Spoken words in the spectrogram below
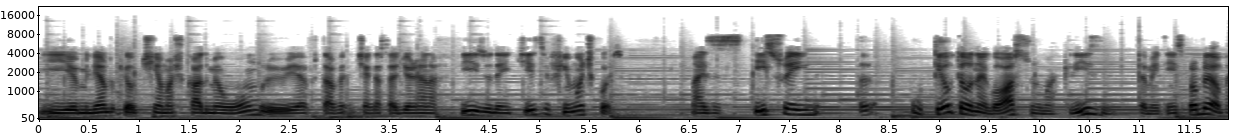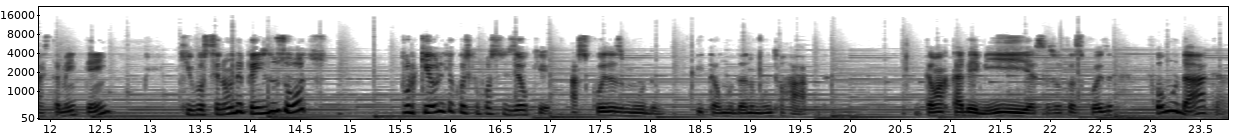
E eu me lembro que eu tinha machucado meu ombro, eu tava, tinha gastado dinheiro já na físio, dentista, enfim, um monte de coisa. Mas isso aí o teu teu negócio numa crise também tem esse problema, mas também tem que você não depende dos outros. Porque a única coisa que eu posso dizer é o quê? As coisas mudam e estão mudando muito rápido. Então academia, essas outras coisas vão mudar, cara.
